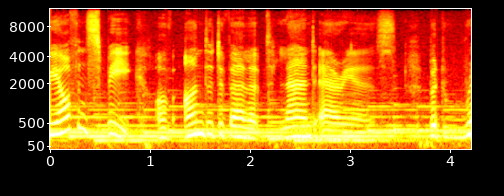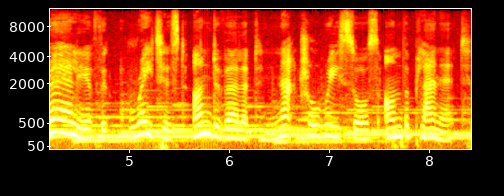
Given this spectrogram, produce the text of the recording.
We often speak of underdeveloped land areas, but rarely of the greatest undeveloped natural resource on the planet,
